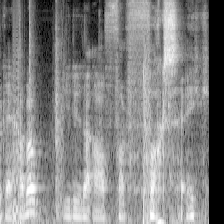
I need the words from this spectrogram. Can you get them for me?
Okay, how about you that? Oh, for fuck's sake.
